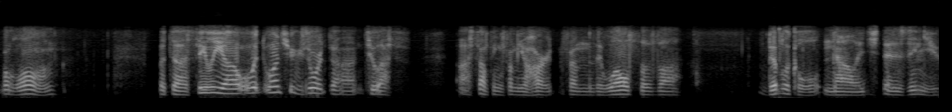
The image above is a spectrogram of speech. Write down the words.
prolong, but uh, Celia, uh, why don't you exhort uh, to us uh, something from your heart, from the wealth of uh, biblical knowledge that is in you?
